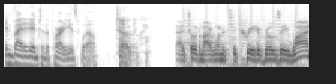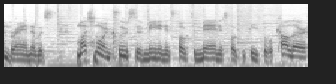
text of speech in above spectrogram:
invited into the party as well. Totally. I told him I wanted to create a rosé wine brand that was much more inclusive, meaning it spoke to men, it spoke to people of color,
